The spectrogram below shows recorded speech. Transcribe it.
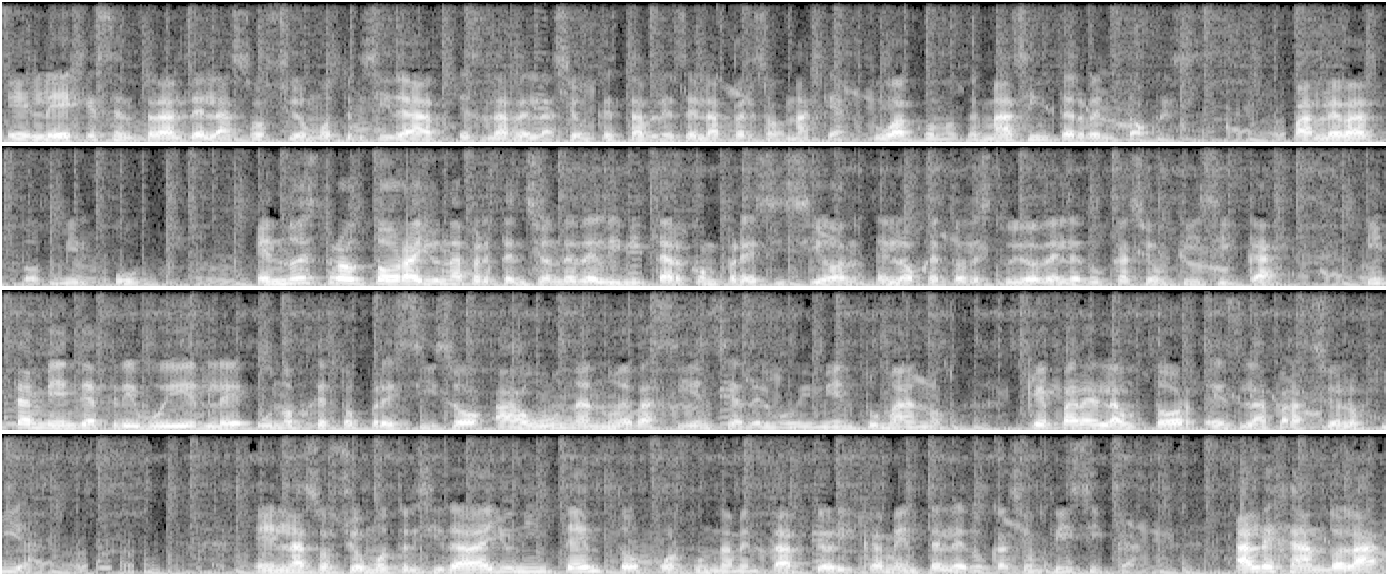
El eje central de la sociomotricidad es la relación que establece la persona que actúa con los demás interventores. Parlevas 2001. En nuestro autor hay una pretensión de delimitar con precisión el objeto de estudio de la educación física y también de atribuirle un objeto preciso a una nueva ciencia del movimiento humano que para el autor es la praxiología. En la sociomotricidad hay un intento por fundamentar teóricamente la educación física, alejándola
